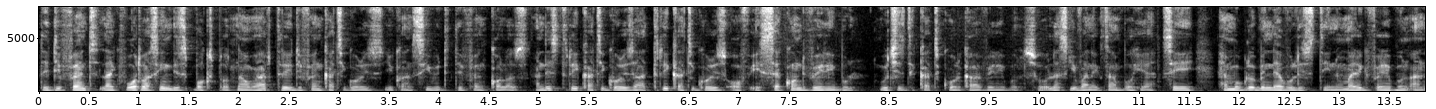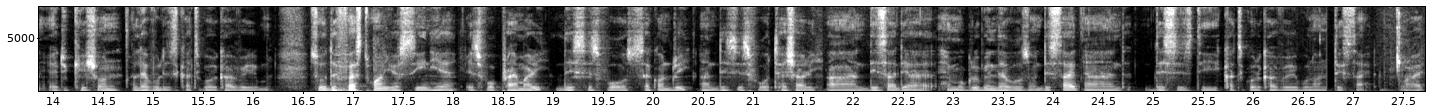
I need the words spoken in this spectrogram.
the different like what we're seeing in this box plot now we have three different categories you can see with different colors and these three categories are three categories of a second variable which is the categorical variable. So let's give an example here. Say hemoglobin level is the numeric variable and education level is categorical variable. So the first one you're seeing here is for primary, this is for secondary, and this is for tertiary. And these are their hemoglobin levels on this side, and this is the categorical variable on this side. All right.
